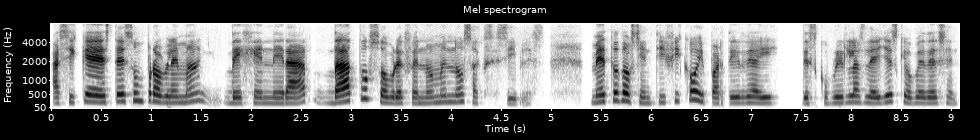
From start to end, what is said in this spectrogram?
Así que este es un problema de generar datos sobre fenómenos accesibles, método científico y partir de ahí descubrir las leyes que obedecen.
